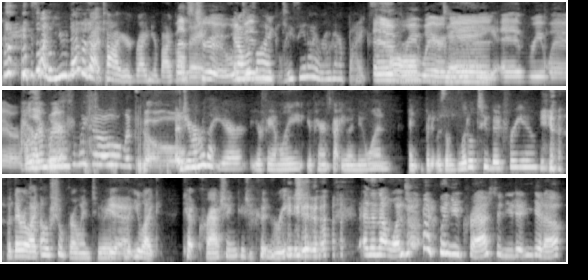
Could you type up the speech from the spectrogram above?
He's like you never got tired riding your bike all that's day. That's true. And I was didn't. like Lacey and I rode our bikes everywhere, day. man, everywhere. We're like, remember- where can we go? Let's go. Uh, Do you remember that year your family, your parents got you a new one, and but it was a little too big for you? Yeah. But they were like, "Oh, she'll grow into it." Yeah. But you like kept crashing because you couldn't reach. yeah. And then that one time when you crashed and you didn't get up,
